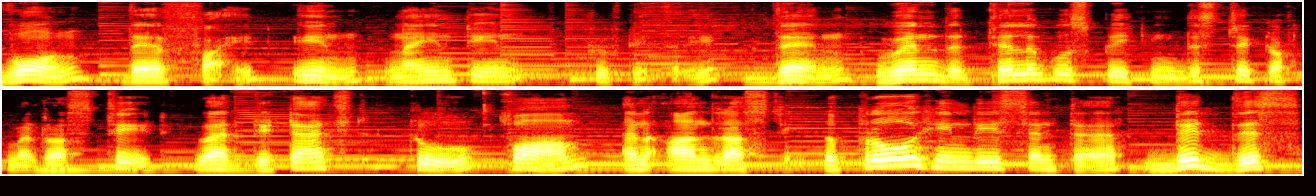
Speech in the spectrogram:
won their fight in 1953. Then, when the Telugu speaking district of Madras state were detached to form an Andhra state, the pro Hindi center did this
